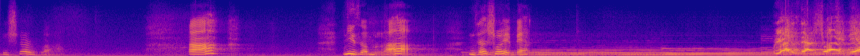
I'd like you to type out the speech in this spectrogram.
没事吧？啊？你怎么了？你再说一遍！我让你再说一遍！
